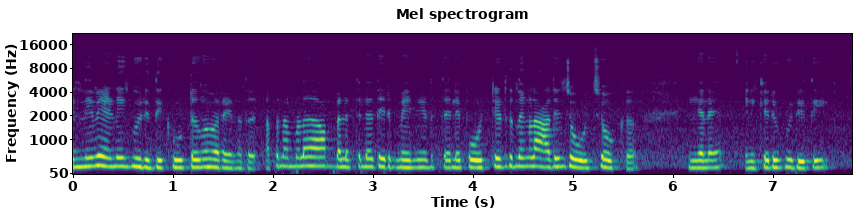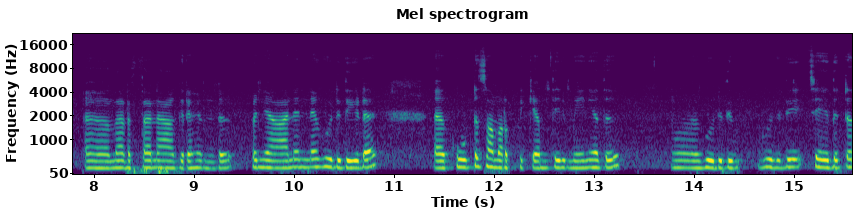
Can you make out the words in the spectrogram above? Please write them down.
എന്നിവയാണ് ഈ ഗുരുതിക്കൂട്ട് എന്ന് പറയുന്നത്. അപ്പോൾ നമ്മൾ ആ അമ്പലത്തിലെ തിരുമേനി എടുത്ത് അല്ലെങ്കിൽ പോറ്റിയെടുത്ത് നിങ്ങൾ ആദ്യം ചോദിച്ചു നോക്കുക ഇങ്ങനെ എനിക്കൊരു ഗുരുതി നടത്താൻ ആഗ്രഹമുണ്ട്. അപ്പം ഞാൻ എന്നെ ഗുരുതിയുടെ കൂട്ട് സമർപ്പിക്കാം. തിരുമേനി അത് ഗുരുതി ഗുരുതി ചെയ്തിട്ട്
